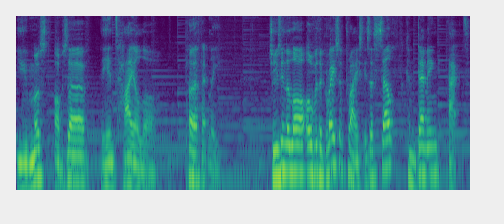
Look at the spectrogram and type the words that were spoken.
you must observe the entire law perfectly. Choosing the law over the grace of Christ is a self condemning act.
